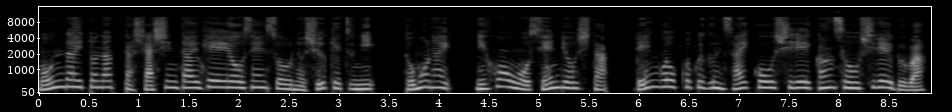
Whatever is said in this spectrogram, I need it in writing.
問題となった写真太平洋戦争の終結に伴い、日本を占領した連合国軍最高司令官総司令部は、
